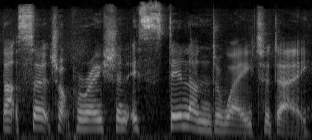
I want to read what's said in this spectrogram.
that search operation is still underway today.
